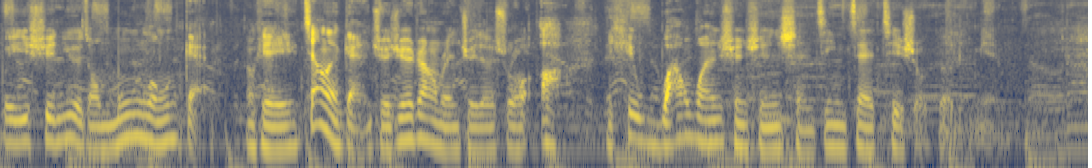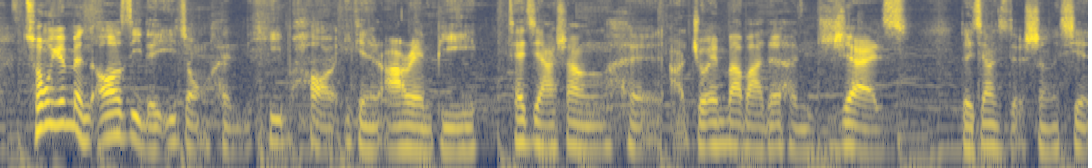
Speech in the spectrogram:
微醺，又有种朦胧感。OK，这样的感觉就会让人觉得说啊，你可以完完全全沉浸在这首歌里面。从原本 Ozzy 的一种很 Hip Hop 一点 R&B，再加上很九 M 八八的很 Jazz。的这样子的声线，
